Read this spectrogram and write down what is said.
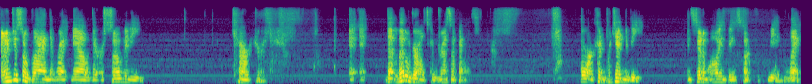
And I'm just so glad that right now there are so many characters that little girls can dress up as or can pretend to be instead of always being stuck being Leia.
